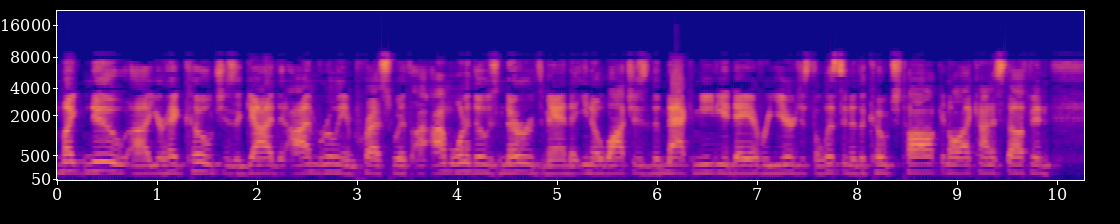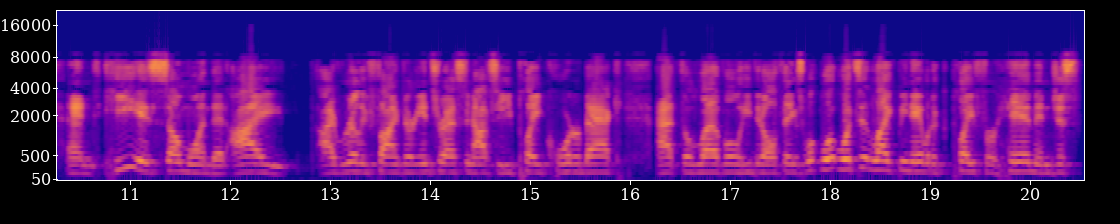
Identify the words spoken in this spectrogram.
Mike Neu, uh, your head coach, is a guy that I'm really impressed with. I, I'm one of those nerds, man, that, you know, watches the MAC Media Day every year just to listen to the coach talk and all that kind of stuff. And, and he is someone that I, I really find very interesting. Obviously, he played quarterback at the level. He did all things. What, what, what's it like being able to play for him and just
